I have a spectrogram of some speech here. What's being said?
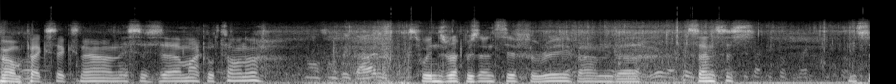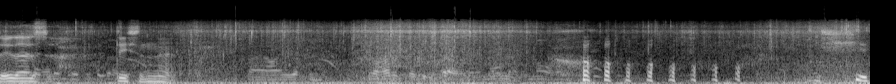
We're on peg six now, and this is uh, Michael Turner, Någon som skickar älg. Sweden's representative for Reeve and uh, Sensas. You can see there's a decent net. Shit.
